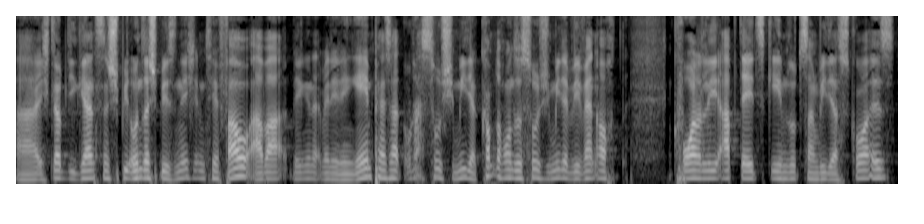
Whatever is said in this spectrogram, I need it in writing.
Äh, ich glaube, die ganzen Spiele, unser Spiel ist nicht im TV, aber wenn ihr den Game Pass habt oder Social Media, kommt auf unsere Social Media. Wir werden auch Quarterly Updates geben, sozusagen, wie der Score ist.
